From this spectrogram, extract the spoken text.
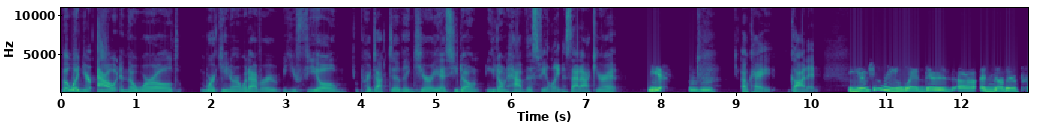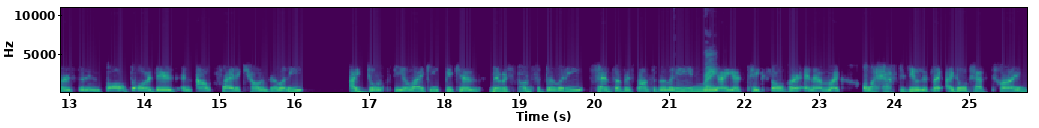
But when you're out in the world working or whatever you feel productive and curious you don't you don't have this feeling is that accurate yeah mm-hmm. okay got it usually when there's uh, another person involved or there's an outside accountability i don't feel like it because the responsibility sense of responsibility in me right. i guess takes over and i'm like oh i have to do this like i don't have time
